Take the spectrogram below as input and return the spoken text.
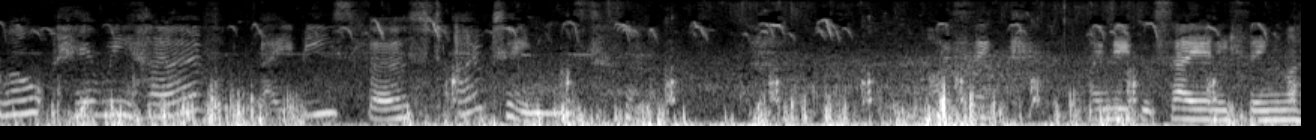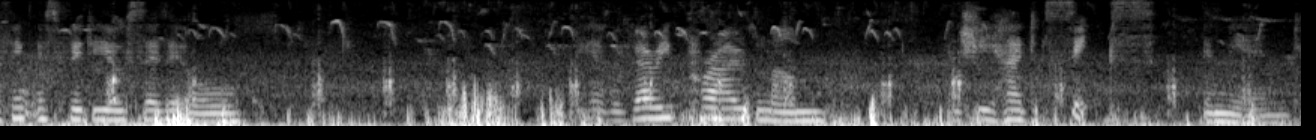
Well, here we have baby's first outings. I think I needn't say anything and I think this video says it all. We have a very proud mum and she had six in the end.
